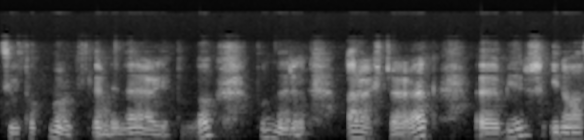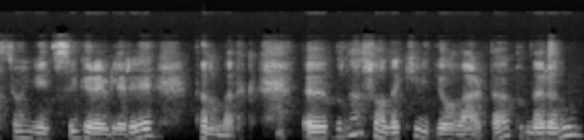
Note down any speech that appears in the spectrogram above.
sivil toplum örgütlerinde neler yapılıyor bunları araştırarak e, bir inovasyon yöneticisi görevleri tanımladık. Ee, bundan sonraki videolarda bunların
